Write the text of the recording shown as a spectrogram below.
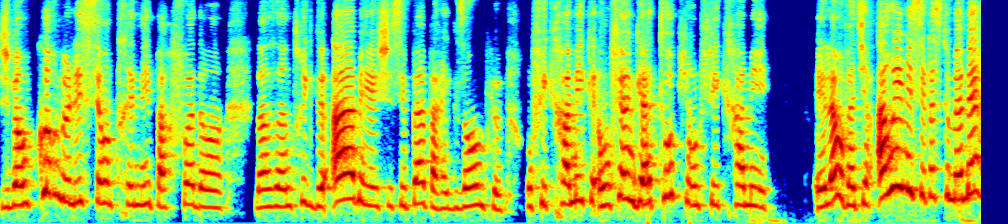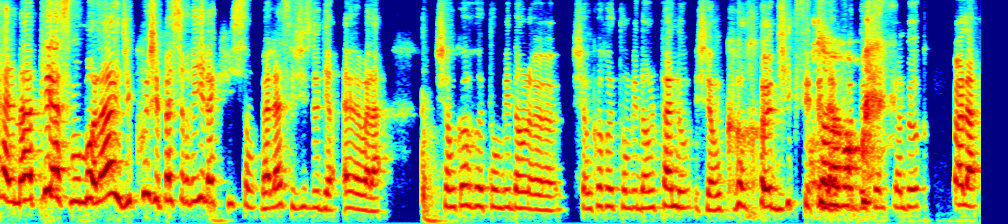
je vais encore me laisser entraîner parfois dans, dans un truc de, ah mais je sais pas, par exemple, on fait cramer, on fait un gâteau puis on le fait cramer. Et là, on va dire Ah oui, mais c'est parce que ma mère, elle m'a appelé à ce moment-là et du coup, je n'ai pas surveillé la cuisson. Bah là, c'est juste de dire eh ben voilà, je suis encore retombée dans le, je suis encore retombée dans le panneau. J'ai encore dit que c'était la faute de quelqu'un d'autre. Voilà.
